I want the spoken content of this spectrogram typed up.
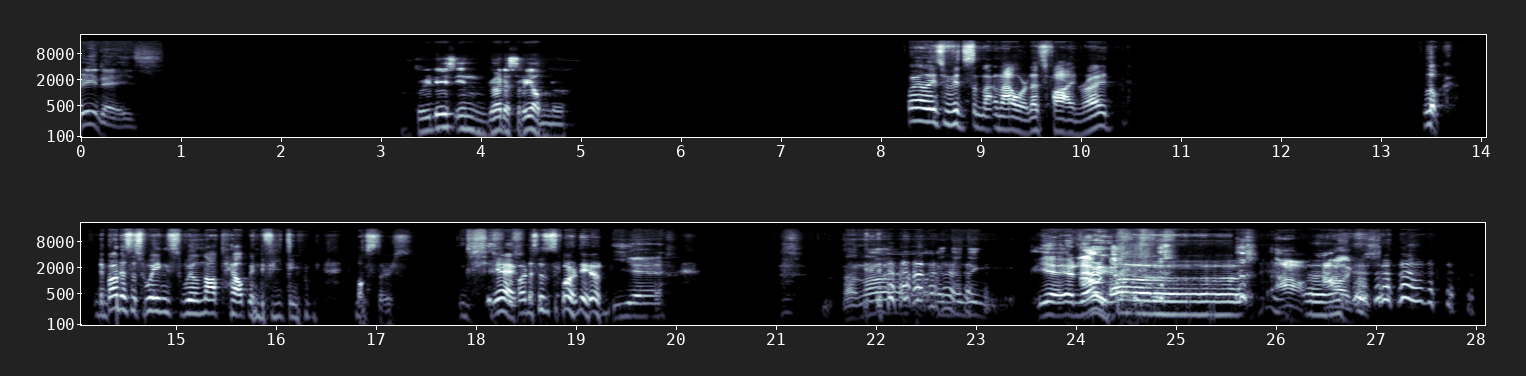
Three days. Three days in Goddess Realm, though. Well, it's, if it's an an hour, that's fine, right? Look, the goddess's wings will not help in defeating monsters. Yeah, goddess's sword. you know, Yeah. No, no, I don't think. Yeah, yeah, there you go. Ouch.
